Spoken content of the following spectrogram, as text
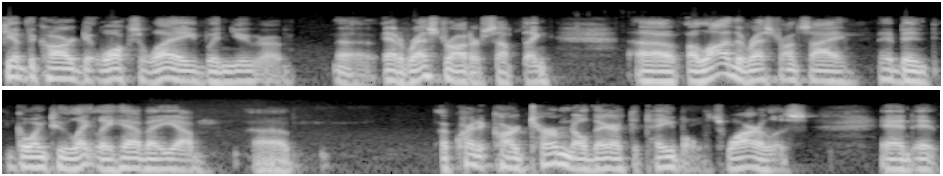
give the card that walks away when you uh, at a restaurant or something. Uh, a lot of the restaurants I have been going to lately have a um, uh, a credit card terminal there at the table. It's wireless, and it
